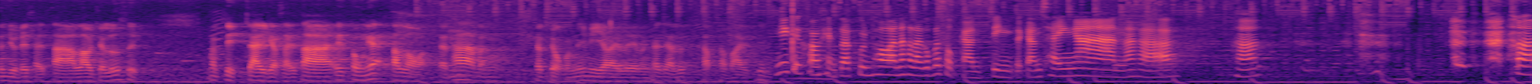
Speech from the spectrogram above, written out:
มันอยู่ในสายตาเราจะรู้สึก มันติดใจกับสายตาไอ้ตรงเนี้ยตลอดแต่ถ้ามันกระจกมันไม่มีอะไรเลย มันก็จะรู้สึกขับสบายขึ้นนี่คือความเห็นจากคุณพ่อนะคะแล้วก็ประสบการณ์จริงจากการใช้งานนะคะฮะ ฮะ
